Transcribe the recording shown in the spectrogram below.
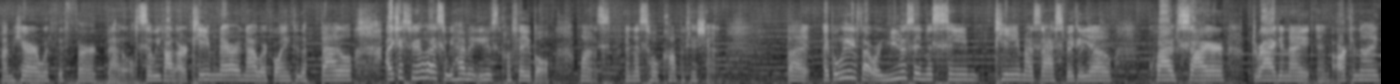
I'm here with the third battle. So we got our team there, and now we're going to the battle. I just realized we haven't used Clefable once in this whole competition. But I believe that we're using the same team as last video. Quagsire, Dragonite, and Arcanine.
